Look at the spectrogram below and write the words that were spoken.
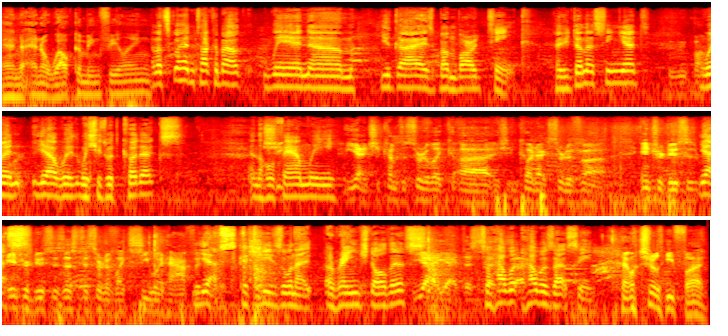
And, and a welcoming feeling. Let's go ahead and talk about when um, you guys bombard Tink. Have you done that scene yet? When yeah, when, when she's with Codex and the whole She- family. Yeah, and she comes to sort of like uh, she- Codex sort of uh, introduces Yes. introduces us to sort of like see what happens. Yes, because she's the one that arranged all this. Yeah, yeah, that's- so how that's- how was that scene? that was really fun.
